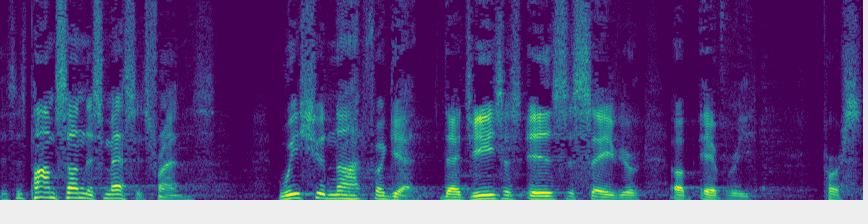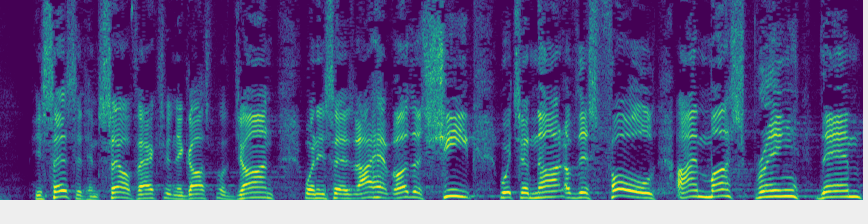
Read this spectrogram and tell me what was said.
This is Palm Sunday's message, friends. We should not forget that Jesus is the Savior of every person. He says it himself, actually, in the Gospel of John, when he says, I have other sheep which are not of this fold. I must bring them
